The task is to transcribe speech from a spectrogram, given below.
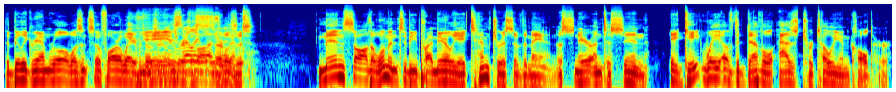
The Billy Graham rule wasn't so far away from those early Gaze church really fathers, wasn't. was it? Men saw the woman to be primarily a temptress of the man, a snare unto sin, a gateway of the devil, as Tertullian called her.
